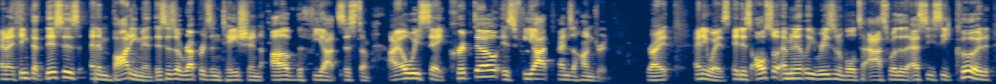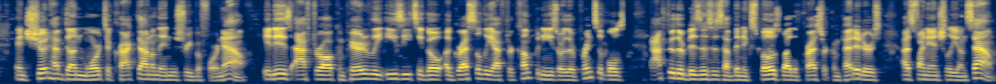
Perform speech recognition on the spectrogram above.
And I think that this is an embodiment, this is a representation of the fiat system. I always say crypto is fiat times 100 right? Anyways, it is also eminently reasonable to ask whether the SEC could and should have done more to crack down on the industry before now. It is, after all, comparatively easy to go aggressively after companies or their principals after their businesses have been exposed by the press or competitors as financially unsound.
